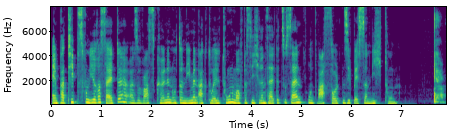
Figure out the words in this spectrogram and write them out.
ein paar Tipps von Ihrer Seite. Also was können Unternehmen aktuell tun, um auf der sicheren Seite zu sein und was sollten sie besser nicht tun? Ja,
